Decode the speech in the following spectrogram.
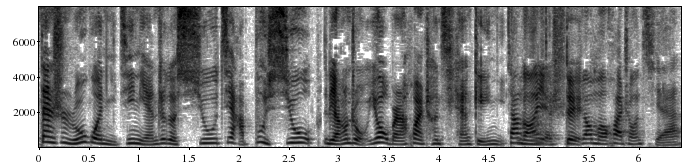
但是如果你今年这个休假不休两种，要不然换成钱给你，香港也是，对，要么换成钱，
